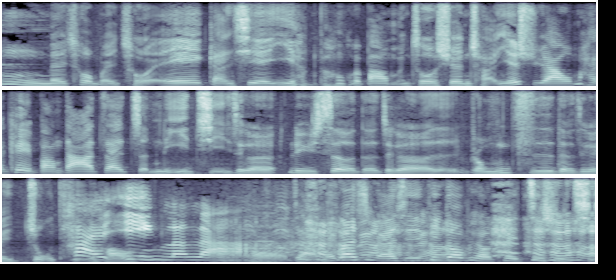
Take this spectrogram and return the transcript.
嗯，没错没错。哎，感谢易很很会帮我们做宣传。也许啊，我们还可以帮大家再整理一集这个绿色的这个融资的这个主题。太硬了啦！哦，这样没关系没关系，听众朋友可以继续期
